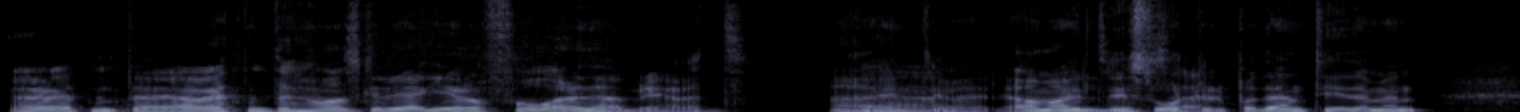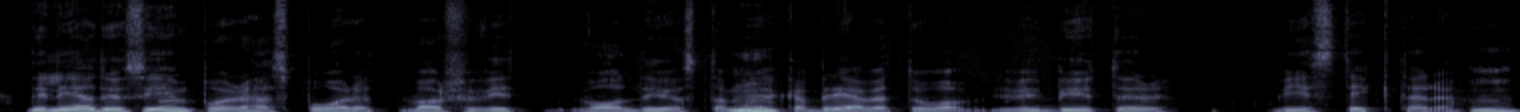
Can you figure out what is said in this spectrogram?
jag, vet inte. jag vet inte hur man skulle reagera och få det där brevet. Nej, Eh, inte jag heller. ja, man, det är svårt på den tiden, men det leder oss in på det här spåret varför vi valde just Amerikabrevet. Och vi byter visdiktare. Mm.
